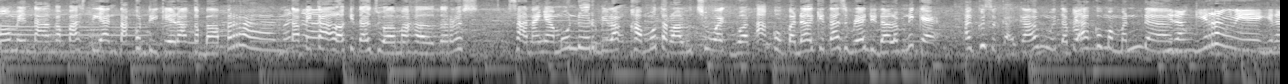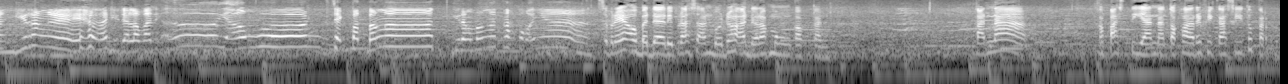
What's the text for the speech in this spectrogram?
Mau minta kepastian takut dikira kebaperan. Bener. tapi kalau kita jual mahal terus sananya mundur bilang kamu terlalu cuek buat aku. Padahal kita sebenarnya di dalam ini kayak aku suka kamu tapi aku memendam. Girang-girang nih girang-girang ya di dalam hati eh ya ampun jackpot banget girang banget lah pokoknya. Sebenarnya obat dari perasaan bodoh adalah mengungkapkan. Karena kepastian atau klarifikasi itu perlu.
